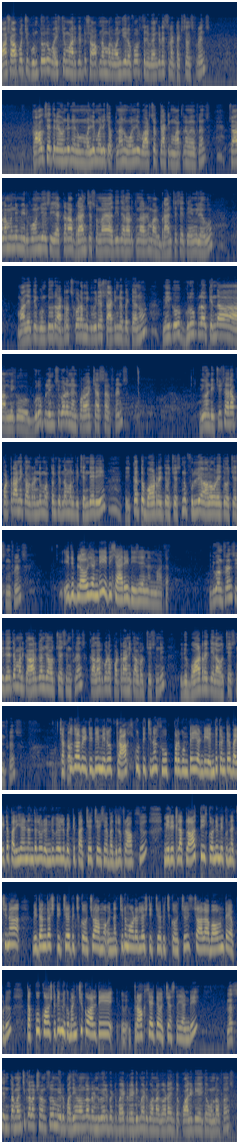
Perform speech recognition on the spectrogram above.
మా షాప్ వచ్చి Guntur Vaishya market shop number one zero four Shri Venkateswara textiles friends calls అయితే లేవండి నేను మళ్ళీ మళ్ళీ చెప్తున్నాను. ఓన్లీ వాట్సాప్ చాటింగ్ మాత్రమే ఫ్రెండ్స్ చాలామంది మీరు ఫోన్ చేసి ఎక్కడ బ్రాంచెస్ ఉన్నాయో అది ఇది అని అడుగుతున్నారని మాకు బ్రాంచెస్ అయితే ఏమీ లేవు. మాదైతే గుంటూరు అడ్రస్ కూడా మీకు వీడియో స్టార్టింగ్లో పెట్టాను. మీకు గ్రూప్లో కింద మీకు గ్రూప్ లింక్స్ కూడా నేను ప్రొవైడ్ చేస్తాను ఫ్రెండ్స్ ఇదిగోండి చూసారా? పట్రాని కలర్ అండి. మొత్తం కింద మనకి చందేరి ఇక్కత్తు బార్డర్ అయితే వచ్చేసింది. ఫుల్లీ ఆల్ ఓవర్ అయితే వచ్చేసింది ఫ్రెండ్స్ ఇది బ్లౌజ్ అండి. ఇది శారీ డిజైన్ అన్నమాట. ఇదిగోండి ఫ్రెండ్స్ ఇదైతే మనకి ఆర్గంజా వచ్చేసింది ఫ్రెండ్స్ కలర్ కూడా పట్రాని కలర్ వచ్చేసింది. ఇది బార్డర్ అయితే ఇలా వచ్చేసింది ఫ్రెండ్స్ చక్కగా వీటిని మీరు ఫ్రాక్స్ కుట్టించిన సూపర్గా ఉంటాయి అండి ఎందుకంటే బయట పదిహేను వందలు రెండు వేలు పెట్టి పర్చేజ్ చేసే బదులు ఫ్రాక్స్ మీరు ఇట్లా క్లాత్ తీసుకొని మీకు నచ్చిన విధంగా స్టిచ్ చేయించుకోవచ్చు. ఆ నచ్చిన మోడల్లో స్టిచ్ చేయించుకోవచ్చు. చాలా బాగుంటాయి అప్పుడు. తక్కువ కాస్ట్కి మీకు మంచి క్వాలిటీ ఫ్రాక్స్ అయితే వచ్చేస్తాయండి. ప్లస్ ఇంత మంచి కలెక్షన్స్ మీరు పదిహేను వందలు రెండు వేలు పెట్టి బయట రెడీమేడ్ కొన్నా కూడా ఇంత క్వాలిటీ అయితే ఉండవు ఫ్రెండ్స్.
